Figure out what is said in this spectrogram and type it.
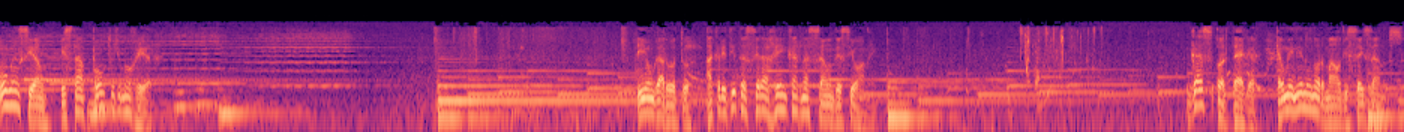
Um ancião está a ponto de morrer. E um garoto acredita ser a reencarnação desse homem. Gus Ortega é um menino normal de seis anos.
